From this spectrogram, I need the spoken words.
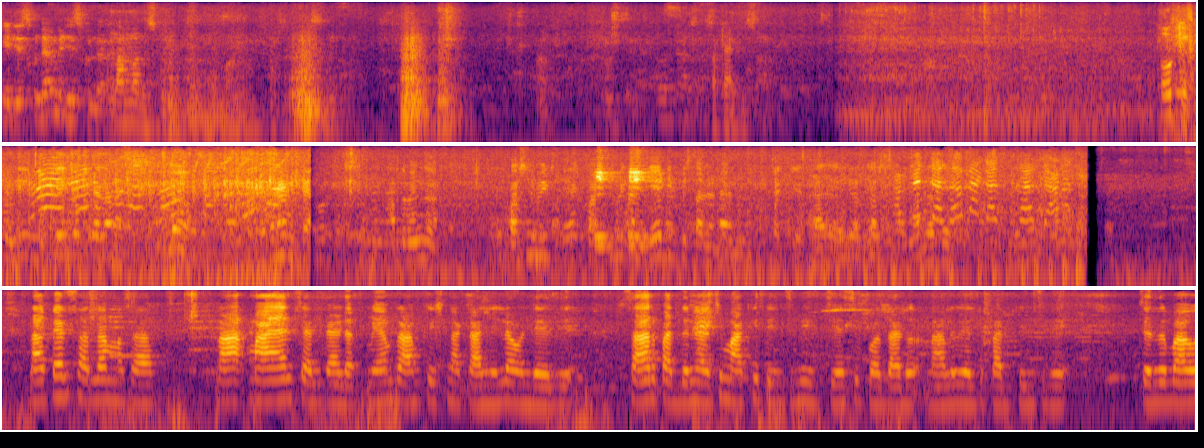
తీసుకుంటారు మీరు తీసుకుంటారు? తీసుకుంటాం. ఓకే. అర్థమైందా? ఫస్ట్ ఫస్ట్ డేట్ ఇప్పిస్తానండి ఆయన నా పేరు సల్లమ్మ సార్. నా మా ఆయన చనిపోయాడు. మేము రామకృష్ణ కాలనీలో ఉండేది. సార్ పద్దెనిమిది వచ్చి మాకి పింఛని ఇచ్చేసి పోతాడు. నాలుగు వేలు పది పింఛని. చంద్రబాబు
